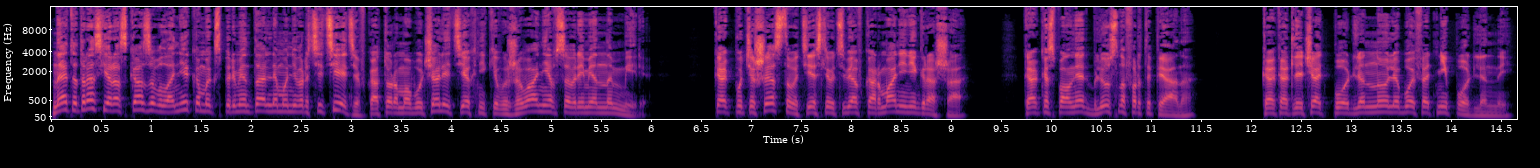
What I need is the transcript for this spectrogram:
На этот раз я рассказывал о неком экспериментальном университете, в котором обучали технике выживания в современном мире. Как путешествовать, если у тебя в кармане не гроша? Как исполнять блюз на фортепиано? Как отличать подлинную любовь от неподлинной?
